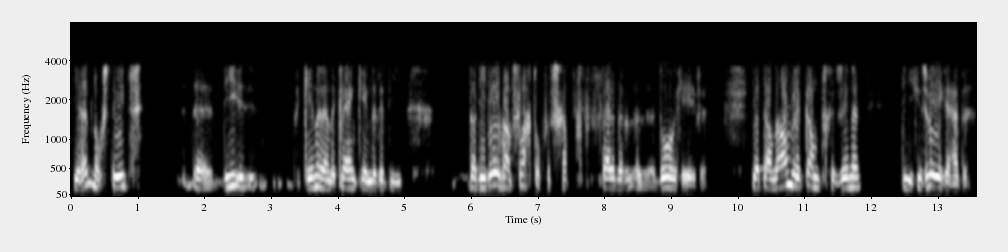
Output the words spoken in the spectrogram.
Je hebt nog steeds uh, die, de kinderen en de kleinkinderen die dat idee van slachtofferschap verder uh, doorgeven. Je hebt aan de andere kant gezinnen die gezwegen hebben,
